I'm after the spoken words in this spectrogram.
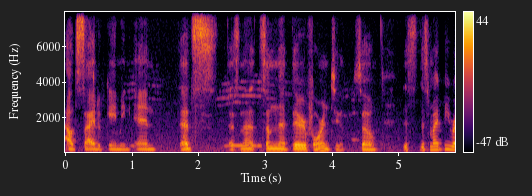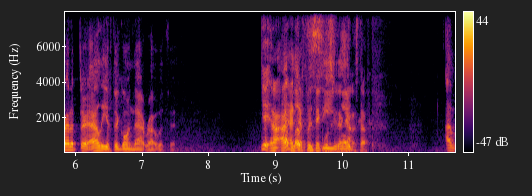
outside of gaming, and that's that's not something that they're foreign to. So this this might be right up their alley if they're going that route with it. Yeah, and I, I I'd love definitely to think we'll see, see that like- kind of stuff. I,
